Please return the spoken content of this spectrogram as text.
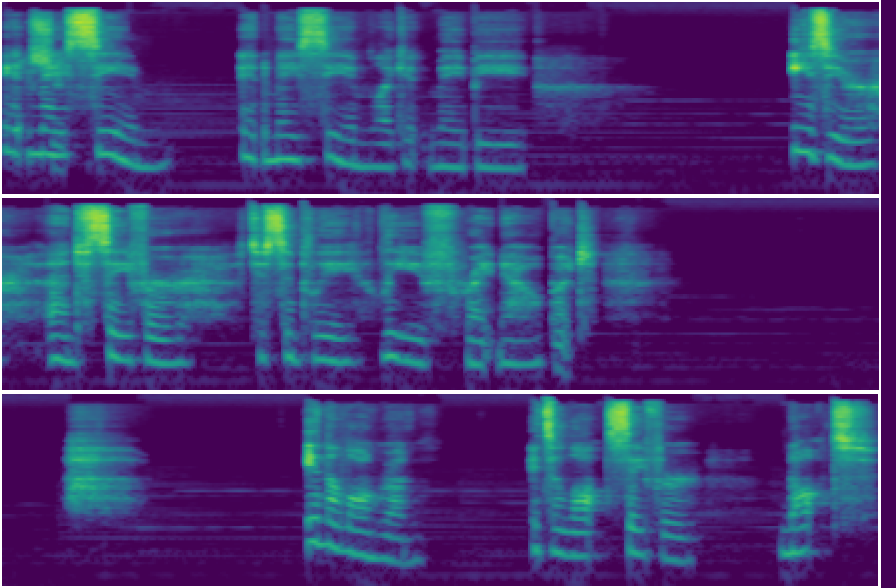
It may Should- seem it may seem like it may be easier and safer to simply leave right now, but in the long run, it's a lot safer not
